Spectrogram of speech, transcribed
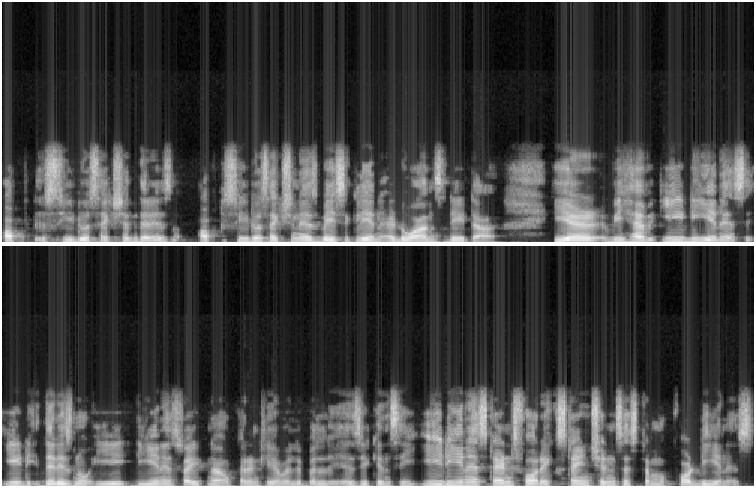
opt pseudo section. There is opt pseudo section is basically an advanced data. Here we have edns. Ed, there is no edns right now currently available. As you can see edns stands for extension system for dns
